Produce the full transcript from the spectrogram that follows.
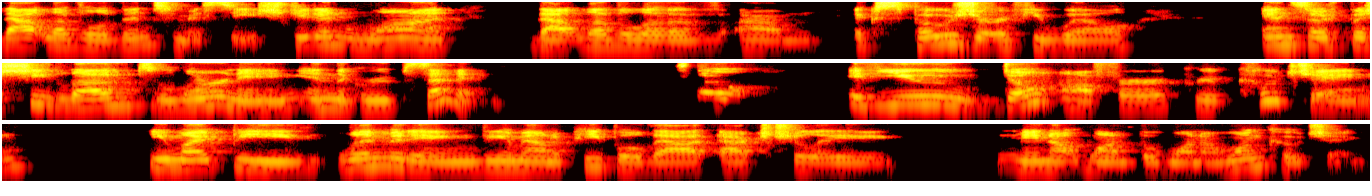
that level of intimacy. She didn't want that level of um, exposure if you will. And so but she loved learning in the group setting. So if you don't offer group coaching you might be limiting the amount of people that actually may not want the one-on-one coaching.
